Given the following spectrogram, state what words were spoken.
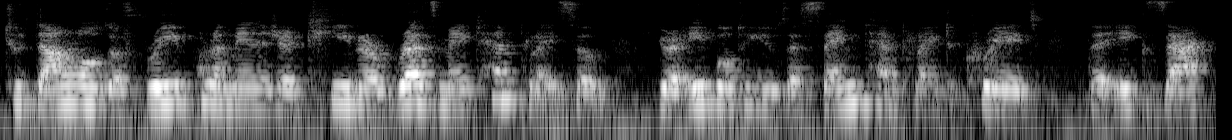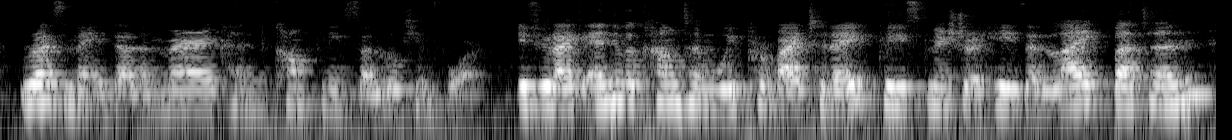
to download the free manager killer resume template so you're able to use the same template to create the exact resume that American companies are looking for. If you like any of the content we provide today, please make sure to hit the like button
